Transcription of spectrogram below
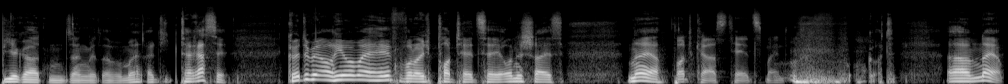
Biergarten, sagen wir jetzt einfach mal, halt die Terrasse. Könnt ihr mir auch hier mal helfen von euch Potheads, hey, ohne Scheiß. Naja, Podcast-Heads meint. Oh Gott. Ähm, naja.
